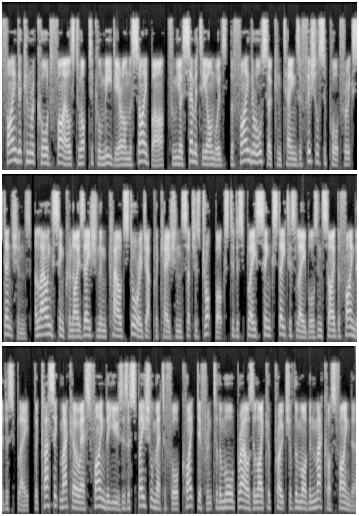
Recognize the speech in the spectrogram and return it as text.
Finder can record files to optical media on the sidebar. From Yosemite onwards, the Finder also contains official support for extensions, allowing synchronization and cloud storage applications such as Dropbox to display sync status labels inside the Finder display. The classic Mac OS Finder uses a spatial metaphor quite different to the more browser-like approach of the modern macOS Finder.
